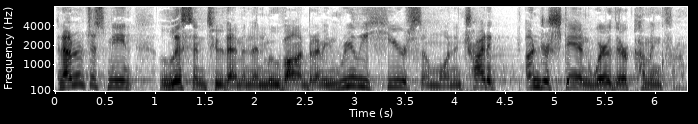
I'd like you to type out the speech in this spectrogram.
And I don't just mean listen to them and then move on, but I mean really hear someone and try to understand where they're coming from.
